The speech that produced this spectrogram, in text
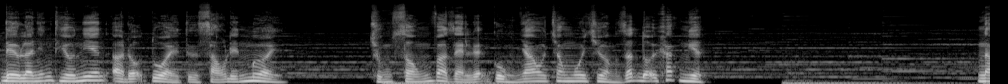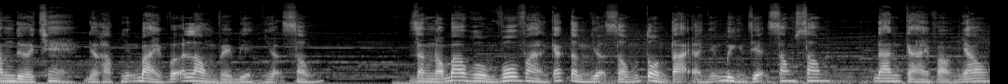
đều là những thiếu niên ở độ tuổi từ 6 đến 10. Chúng sống và rèn luyện cùng nhau trong môi trường rất đỗi khắc nghiệt. Năm đứa trẻ được học những bài vỡ lòng về biển nhựa sống rằng nó bao gồm vô vàn các tầng nhựa sống tồn tại ở những bình diện song song, đan cài vào nhau,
